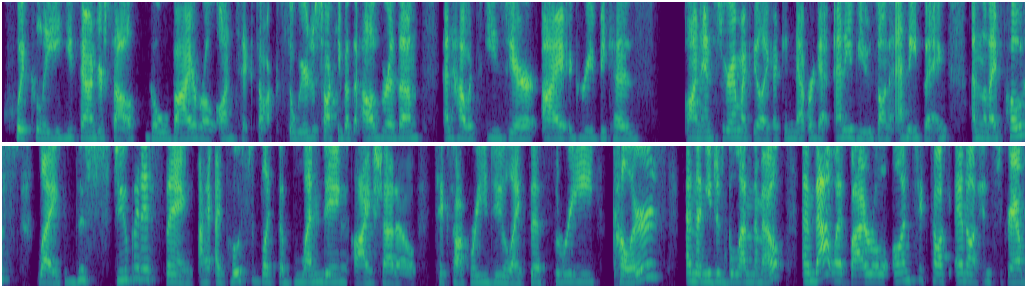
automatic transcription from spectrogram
quickly you found yourself go viral on TikTok. So we were just talking about the algorithm and how it's easier. I agree because on Instagram, I feel like I can never get any views on anything. And then I post like the stupidest thing. I, I posted like the blending eyeshadow TikTok where you do like the three colors and then you just blend them out. And that went viral on TikTok and on Instagram.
